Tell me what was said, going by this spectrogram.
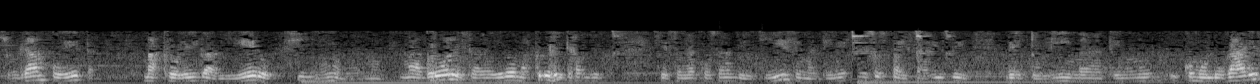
es un gran poeta Macrol el Gaviero, sí. no, no, no, Macrol el Gaviero, Macrol el Gaviero, es una cosa bellísima, tiene esos paisajes de, del Tolima, tiene como lugares,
